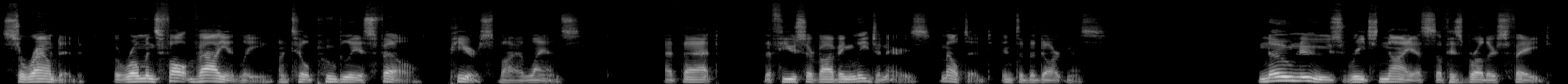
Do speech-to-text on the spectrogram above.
Surrounded, the Romans fought valiantly until Publius fell, pierced by a lance. At that, the few surviving legionaries melted into the darkness. No news reached Gnaeus of his brother's fate,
